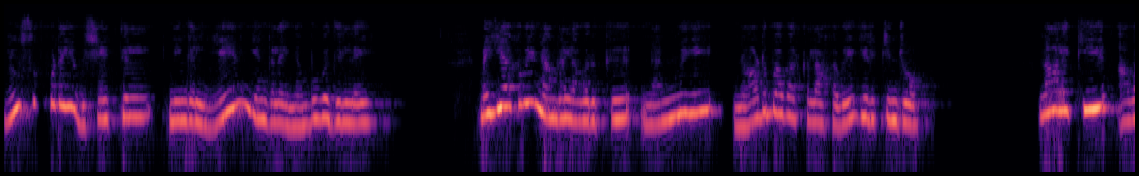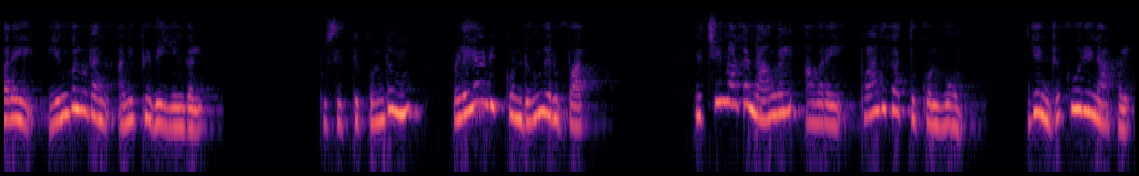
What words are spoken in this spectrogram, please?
யூசுஃபுடைய விஷயத்தில் நீங்கள் ஏன் எங்களை நம்புவதில்லை? மெய்யாகவே நாங்கள் அவருக்கு நன்மையை நாடுபவர்களாகவே இருக்கின்றோம். நாளைக்கு அவரை எங்களுடன் அனுப்பி வையுங்கள். புசித்துக் கொண்டும் விளையாடிக் கொண்டும் இருப்பார். நிச்சயமாக நாங்கள் அவரை பாதுகாத்துக் கொள்வோம் என்று கூறினார்கள்.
